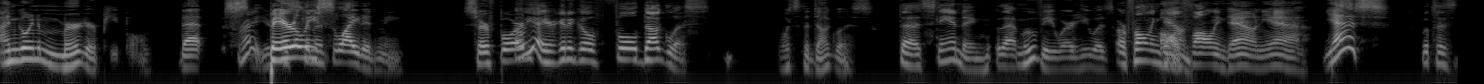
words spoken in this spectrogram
I'm going to murder people that Right, barely gonna- slighted me. Surfboard? Oh yeah, you're gonna go full Douglas. What's the Douglas? The standing that movie where he was or falling oh, down Oh, falling down, yeah. Yes! with his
